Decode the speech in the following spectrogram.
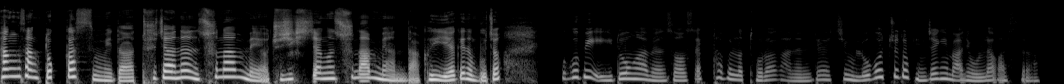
항상 똑같습니다. 투자는 순환매요. 주식시장은 순환매한다. 그 이야기는 뭐죠? 수급이 이동하면서 섹터별로 돌아가는데 지금 로봇주도 굉장히 많이 올라갔어요.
